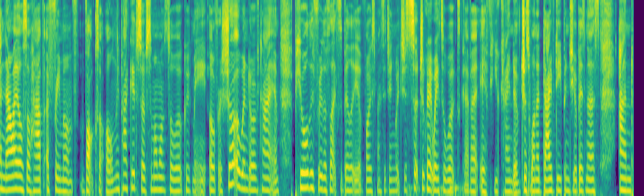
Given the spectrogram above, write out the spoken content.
And now i also have a three month voxer only package. So if someone wants to work with me over a shorter window of time purely through the flexibility of voice messaging which is such a great way to work together if you kind of just want to dive deep into your business and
